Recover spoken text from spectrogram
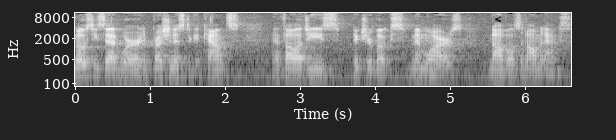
most, he said, were impressionistic accounts, anthologies, picture books, memoirs, novels, and almanacs.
